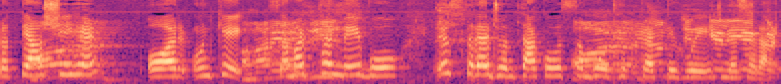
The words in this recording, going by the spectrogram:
प्रत्याशी हैं और उनके समर्थन में वो इस तरह जनता को संबोधित करते हुए नज़र आए।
